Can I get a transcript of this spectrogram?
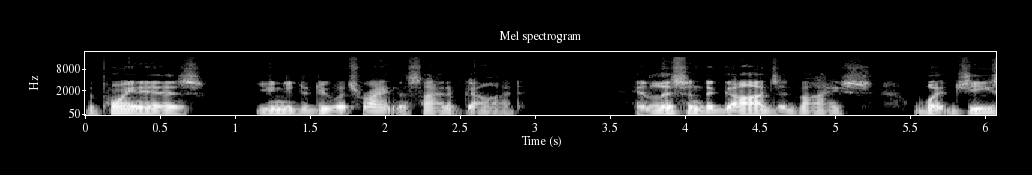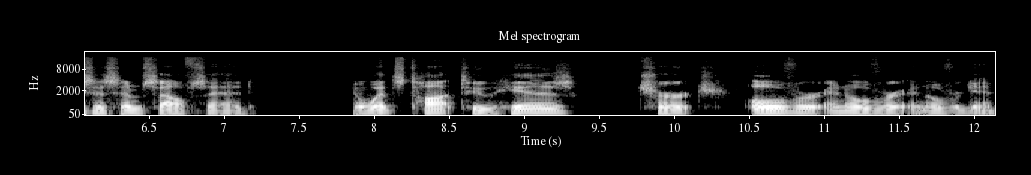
The point is you need to do what's right in the sight of God and listen to God's advice, what Jesus himself said, and what's taught to his church over and over and over again.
